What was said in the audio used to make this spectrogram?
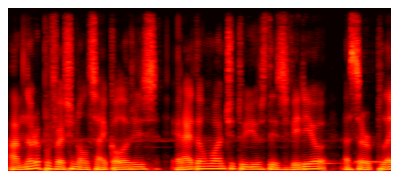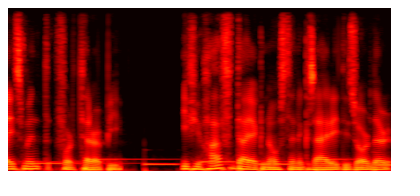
I'm not a professional psychologist and I don't want you to use this video as a replacement for therapy. If you have diagnosed an anxiety disorder,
